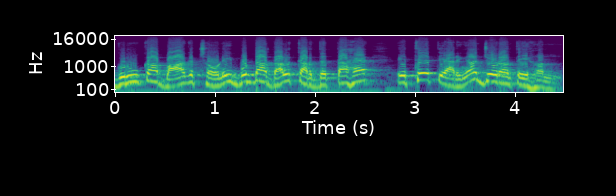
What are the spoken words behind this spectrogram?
ਗੁਰੂ ਕਾ ਬਾਗ ਛਾਉਣੀ ਬੁੱਢਾ ਦਲ ਕਰ ਦਿੱਤਾ ਹੈ। ਇੱਥੇ ਤਿਆਰੀਆਂ ਜ਼ੋਰਾਂ ਤੇ ਹਨ।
